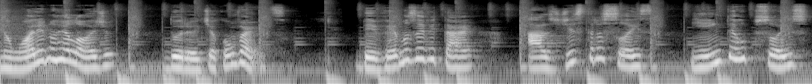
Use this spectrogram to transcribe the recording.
Não olhe no relógio durante a conversa. Devemos evitar as distrações e interrupções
